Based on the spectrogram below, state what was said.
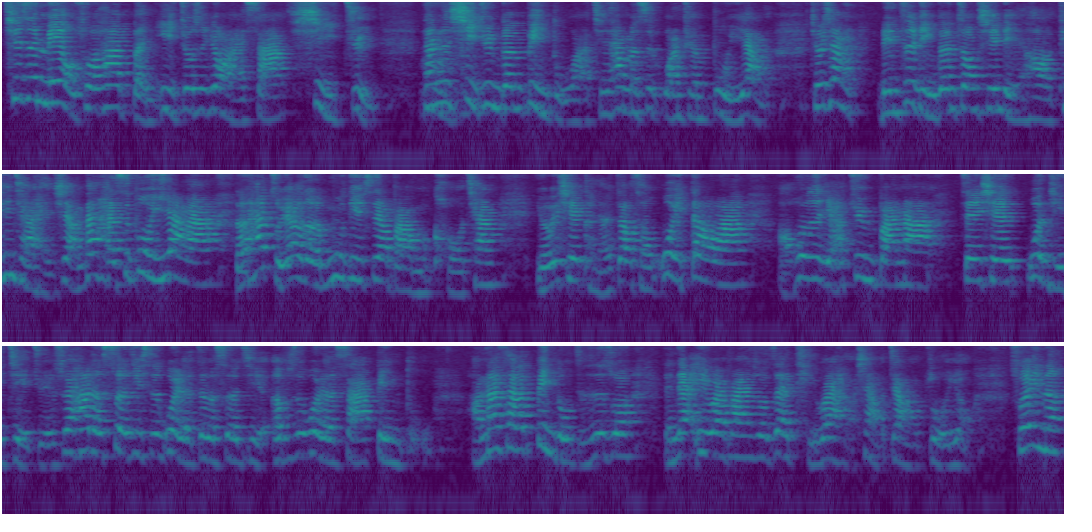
其实没有错，它的本意就是用来杀细菌，但是细菌跟病毒啊，其实它们是完全不一样的。就像林志玲跟钟欣凌哈，听起来很像，但还是不一样啊。然后它主要的目的是要把我们口腔有一些可能造成味道啊啊或者牙菌斑啊这些问题解决，所以它的设计是为了这个设计，而不是为了杀病毒。好，那它的病毒只是说人家意外发现说在体外好像有这样的作用，所以呢，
